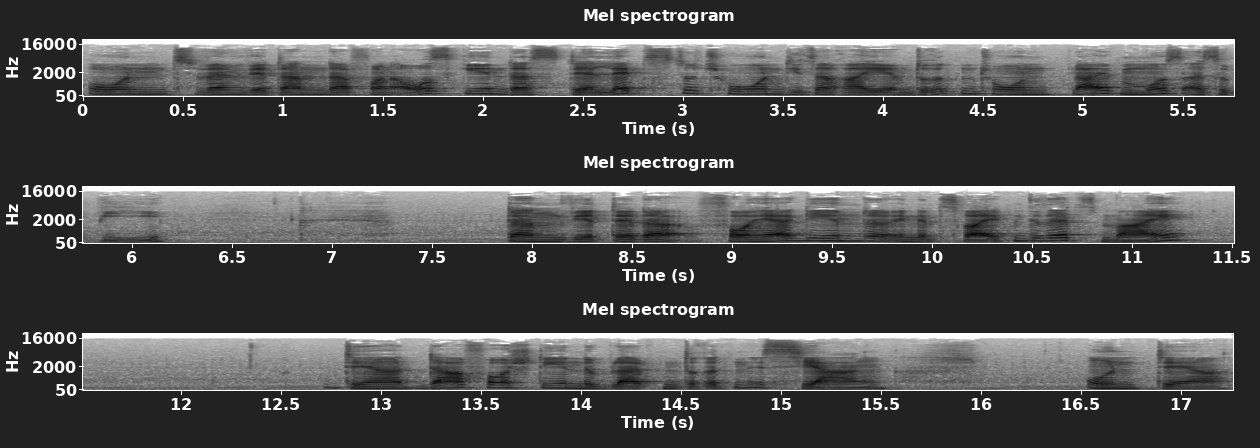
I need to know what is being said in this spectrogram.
Und wenn wir dann davon ausgehen, dass der letzte Ton dieser Reihe im dritten Ton bleiben muss, also Bi, dann wird der da vorhergehende in den zweiten gesetzt, Mai. Der davorstehende bleibt im dritten, ist Xiang. Und der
